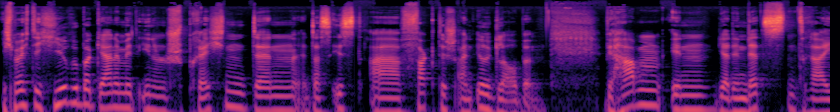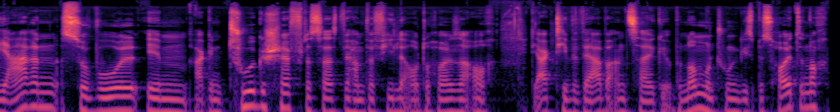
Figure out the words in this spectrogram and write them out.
ich möchte hierüber gerne mit Ihnen sprechen, denn das ist äh, faktisch ein Irrglaube. Wir haben in ja, den letzten drei Jahren sowohl im Agenturgeschäft, das heißt, wir haben für viele Autohäuser auch die aktive Werbeanzeige übernommen und tun dies bis heute noch,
